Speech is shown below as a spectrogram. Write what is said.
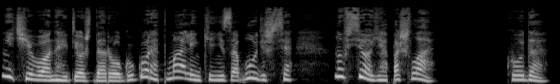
«Ничего, найдешь дорогу. Город маленький, не заблудишься. Ну все, я пошла». «Куда?»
